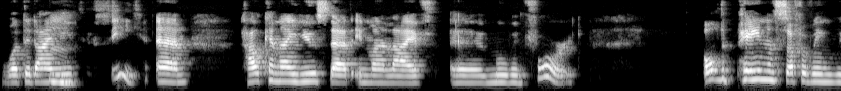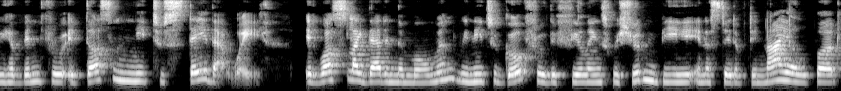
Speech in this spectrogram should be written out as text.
What did I Mm. need to see, and how can I use that in my life uh, moving forward? All the pain and suffering we have been through, it doesn't need to stay that way it was like that in the moment. We need to go through the feelings. We shouldn't be in a state of denial. But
